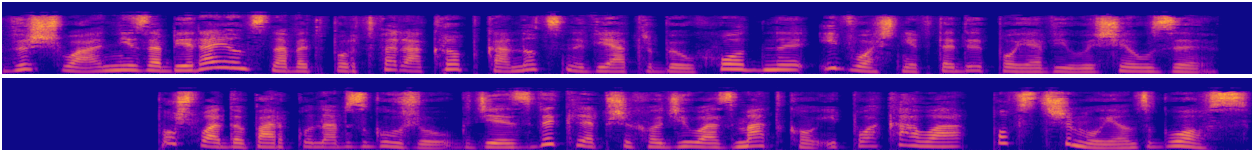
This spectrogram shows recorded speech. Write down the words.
Wyszła, nie zabierając nawet portfela. Nocny wiatr był chłodny i właśnie wtedy pojawiły się łzy. Poszła do parku na wzgórzu, gdzie zwykle przychodziła z matką i płakała, powstrzymując głos.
